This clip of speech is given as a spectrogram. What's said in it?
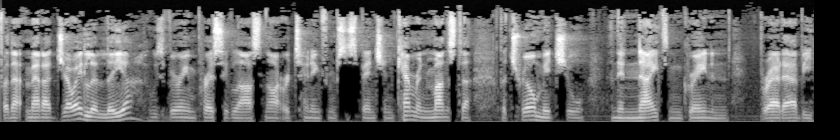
for that matter. Joey Leilua, who was very impressive last night, returning from suspension. Cameron Munster, Latrell Mitchell, and then Nathan Green Green and Brad Abbey.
